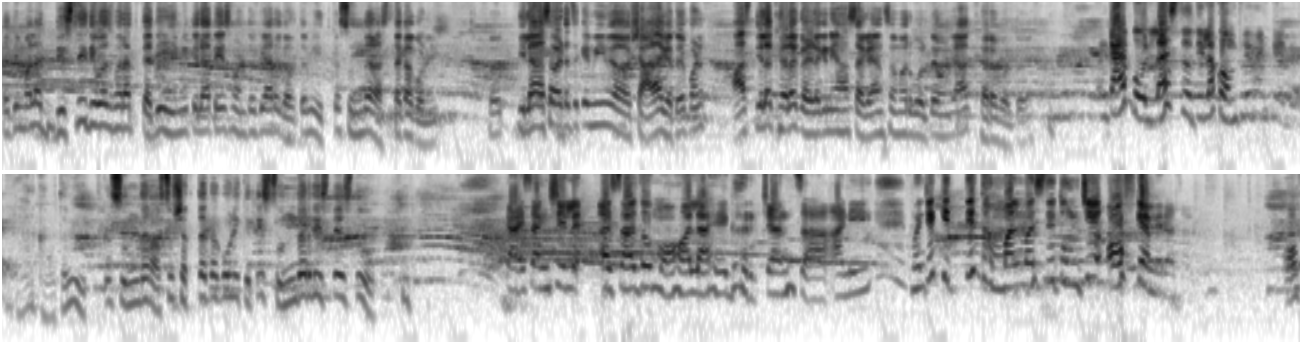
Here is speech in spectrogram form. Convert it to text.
तर ती मला दिसली दिवसभरात कधीही. मी तिला तेच म्हणतो की यार गौतमी इतकं सुंदर असतं का कोणी? तिला असं वाटायचं की मी शाळा घेतोय पण आज तिला खरं कळलं की नाही हा सगळ्यांसमोर बोलतोय म्हणजे हा खरं बोलतोय. काय बोललास तू? तिला कॉम्प्लिमेंट केली यार गौतमी इतकं सुंदर असू शकतं का कोणी? किती सुंदर दिसतेस तू. काय सांगशील? असा जो माहोल आहे घरच्यांचा आणि म्हणजे किती धमाल मस्ती तुमची ऑफ कॅमेरा ऑफ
